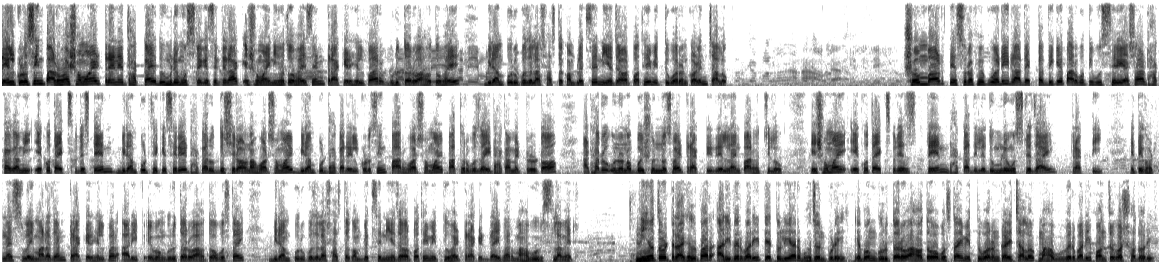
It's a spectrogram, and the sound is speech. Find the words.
Rail crossing পার হওয়ার সময় ট্রেনের ধাক্কায় দুমড়ে মুচড়ে গেছে ট্রাক। এ সময় নিহত হয়েছেন ট্রাকের হেলপার, গুরুতর আহত হয়ে বিরামপুর উপজেলা স্বাস্থ্য কমপ্লেক্সে নিয়ে যাওয়ার পথে মৃত্যুবরণ করেন চালক। সোমবার তেসরা ফেব্রুয়ারি রাত একটার দিকে পার্বতীপুর ছেড়ে আসা ঢাকাগামী একতা এক্সপ্রেস ট্রেন বিরামপুর থেকে ছেড়ে ঢাকার উদ্দেশ্যে রওনা হওয়ার সময় বিরামপুর ঢাকা রেল ক্রসিং পার হওয়ার সময় পাথর বোঝাই ঢাকা মেট্রো ট আঠারো উননব্বই শূন্য ছয় ট্রাকটি রেল লাইন পার হচ্ছিল। এ সময় একতা এক্সপ্রেস ট্রেন ঢাকা দিলে দুমড়ে মুচড়ে যায় ট্রাকটি। এতে ঘটনাস্থলেই মারা যান ট্রাকের হেলপার আরিফ এবং গুরুতর আহত অবস্থায় বিরামপুর উপজেলা স্বাস্থ্য কমপ্লেক্সে নিয়ে যাওয়ার পথে মৃত্যু হয় ট্রাকের ড্রাইভার মাহবুব ইসলামের। নিহত ট্রাক হেলপার আরিফের বাড়ি তেতুলিয়ার ভোজনপুরে এবং গুরুতর আহত অবস্থায় মৃত্যুবরণকারী চালক মাহবুবের বাড়ি পঞ্চগড় সদরে।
